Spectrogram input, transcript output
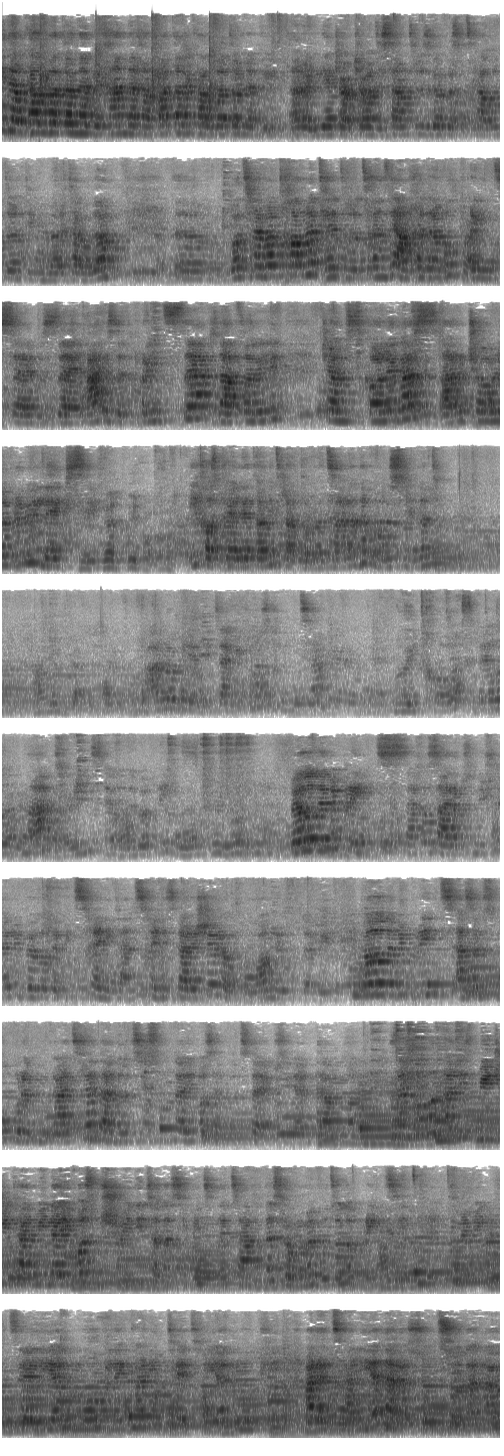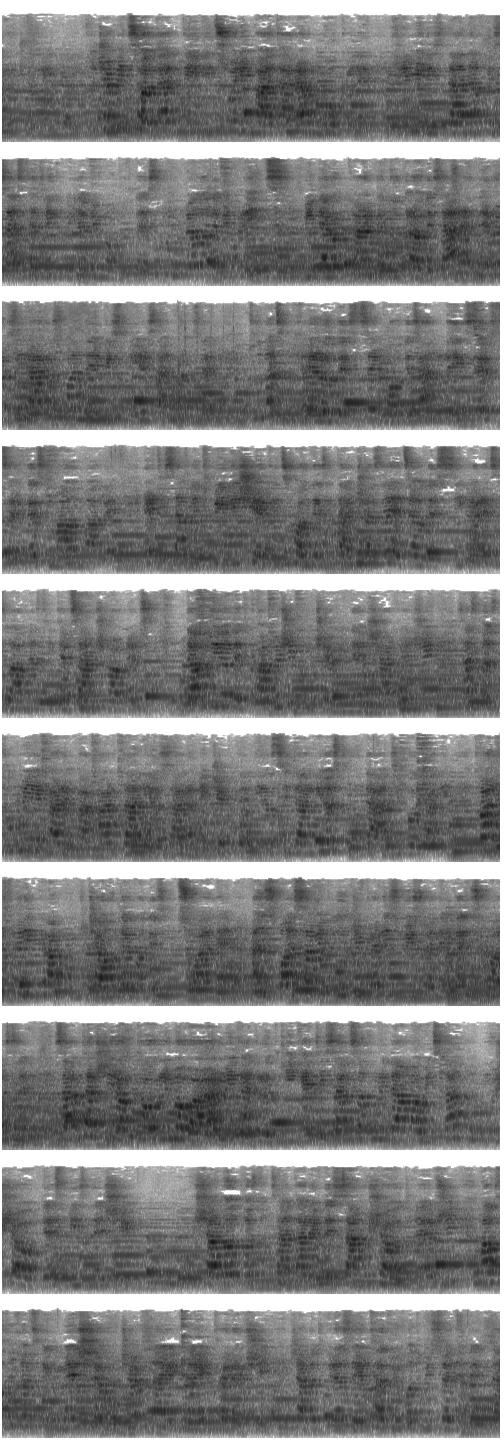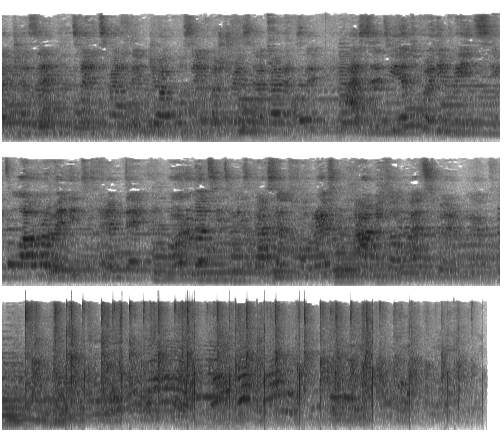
კიდევ ქალბატონები ხანდახან პატარა ქალბატონები, არა ილია ჭავჭავაძე სამწლის გოგოსაც ქალბატონი მიმართავდა. ვაცნებობ ხოლმე თეთრ ცხენზე ამხედრებულ პრინცებზე. აი ესეთ პრინცზე აქვს დაწერილი ჩემს კოლეგას არჩეულებრივი ლექსი. იყოს ფელეტონით რატომაც არა და მოსმინოთ. არობიეთი წაკითხოს თუმცა მოითხოვა სპელოდმათ პრინც ელოდება პრინც. ბელოდები პრინც, სახელს არ აქვს ნიშნელი ბელოდები ცხენით ან ცხენის გარეშე როგორია მიხვდები. ბელოდები პრინც ასაკს უყურებ მკაცრა და ნოცის უნდა იყოს 26-დან დამლა. საკუთარ არის ბიჭითან მინდა იყოს მშვიდი ცოტა სიბიძლეც ახდეს რომ მე ვუწოდო პრინცი. ძმები ძალიან მოკლე კარი თეთრია მუქი. არა ძალიან არა სულ ცოტა გავრჩული. თუ ჩემი ცოტა დიდი თბილისში ერთიც კონდეს დაჩაზე ეწეოდეს სიგარეტს, ლამაზ თითებს ამჟღავნებს, დავდიოდეთ კაფეში ქუჩებიდან შარდენში, სადაც თუ მიეხარება არ დალიოს არამედ ჯეკდე დილსი დალიოს და ათიბოკალი. თვალისფერი გაფურჩა უნდა კონდეს მწვანე, ან ზღვასავით ლურჯიფერი ზვისვენებდეთ ზღვაზე. ზამთარში რომ თოვლიმოვა არ ვიკადროთ, კიკეთი სამსახური დამავიწყა, მუშაობდეს ბიზნესში. შარვალ კოსტუმს ატარებდეს სამუშაო დღეებში, ჰალსტუხებს კი მეშე What about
